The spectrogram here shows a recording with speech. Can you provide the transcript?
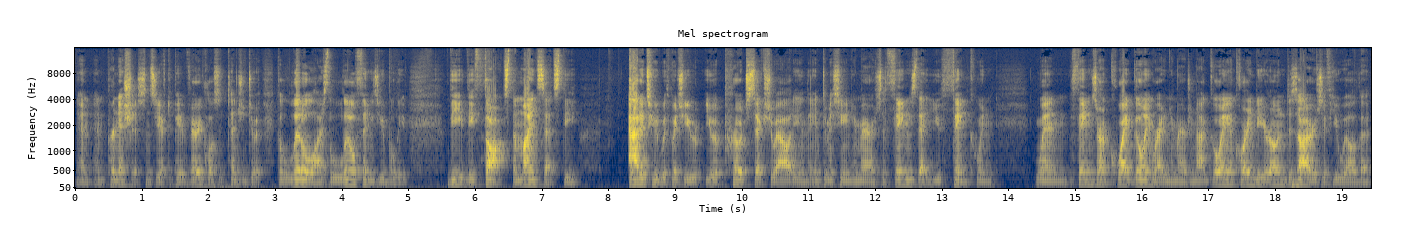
and, and pernicious and so you have to pay very close attention to it the little lies the little things you believe the the thoughts the mindsets the attitude with which you you approach sexuality and the intimacy in your marriage the things that you think when when things aren't quite going right in your marriage or not going according to your own desires if you will the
